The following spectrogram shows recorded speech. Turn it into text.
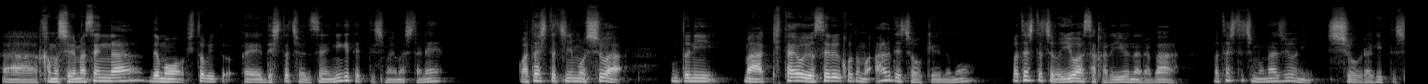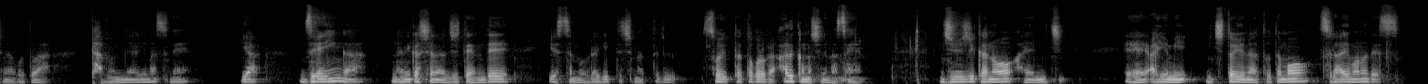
かもしれませんがでも人々、えー、弟子たちはですね逃げていってしまいましたね私たちにも主は本当にまあ期待を寄せることもあるでしょうけれども私たちの弱さから言うならば私たちも同じように主を裏切ってしまうことは多分にありますね。いや全員が何かしらの時点でイエス様を裏切ってしまっているそういったところがあるかもしれません。十字架の歩み道、えー、歩み道というのはとても辛いものです。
